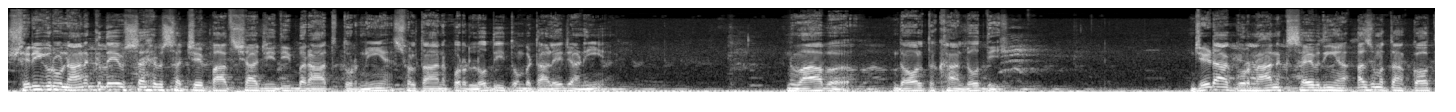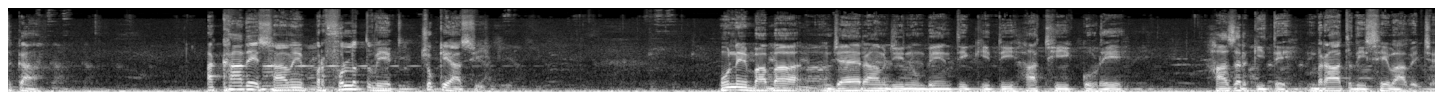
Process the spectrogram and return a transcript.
ਸ਼੍ਰੀ ਗੁਰੂ ਨਾਨਕ ਦੇਵ ਸਾਹਿਬ ਸੱਚੇ ਪਾਤਸ਼ਾਹ ਜੀ ਦੀ ਬਰਾਤ ਤੁਰਨੀ ਹੈ, ਸੁਲਤਾਨਪੁਰ ਲੋਧੀ ਤੋਂ ਬਟਾਲੇ ਜਾਣੀ ਹੈ। ਨਵਾਬ ਦੌਲਤ ਖਾਂ ਲੋਧੀ, ਜਿਹੜਾ ਗੁਰੂ ਨਾਨਕ ਸਾਹਿਬ ਦੀਆਂ ਅਜ਼ਮਤਾਂ, ਕੌਤਕਾਂ ਅੱਖਾਂ ਦੇ ਸਾਹਵੇਂ ਪ੍ਰਫੁੱਲਤ ਵੇਖ ਚੁੱਕਿਆ ਸੀ। ਉਹਨੇ ਬਾਬਾ ਜੈ ਰਾਮ ਜੀ ਨੂੰ ਬੇਨਤੀ ਕੀਤੀ, ਹਾਥੀ, ਘੋੜੇ ਹਾਜ਼ਰ ਕੀਤੇ ਬਰਾਤ ਦੀ ਸੇਵਾ ਵਿੱਚ।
